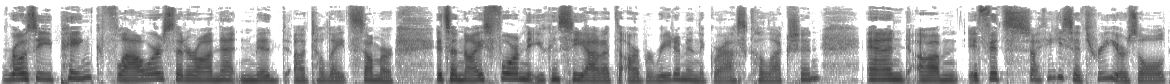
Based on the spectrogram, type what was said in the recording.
rosy pink flowers that are on that in mid uh, to late summer. It's a nice form that you can see out at the arboretum in the grass collection. And um, if it's, I think he said three years old,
